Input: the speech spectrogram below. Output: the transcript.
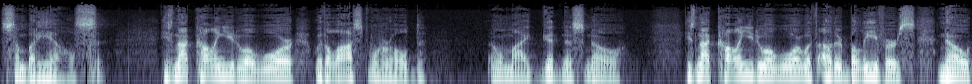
somebody else. He's not calling you to a war with a lost world. Oh my goodness, no. He's not calling you to a war with other believers. No,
